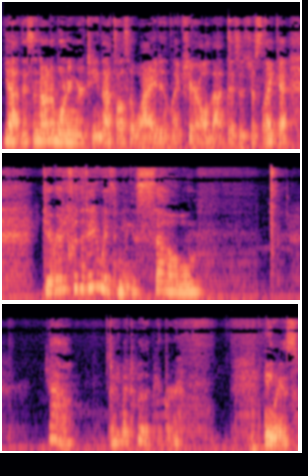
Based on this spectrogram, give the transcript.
yeah, this is not a morning routine. That's also why I didn't like share all that. This is just like a get ready for the day with me. So yeah, there's my toilet paper. Anyways,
